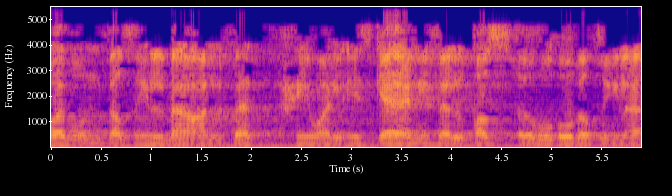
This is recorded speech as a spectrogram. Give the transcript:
ومنفصل مع الفتح والإسكان فالقصر أبطلا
